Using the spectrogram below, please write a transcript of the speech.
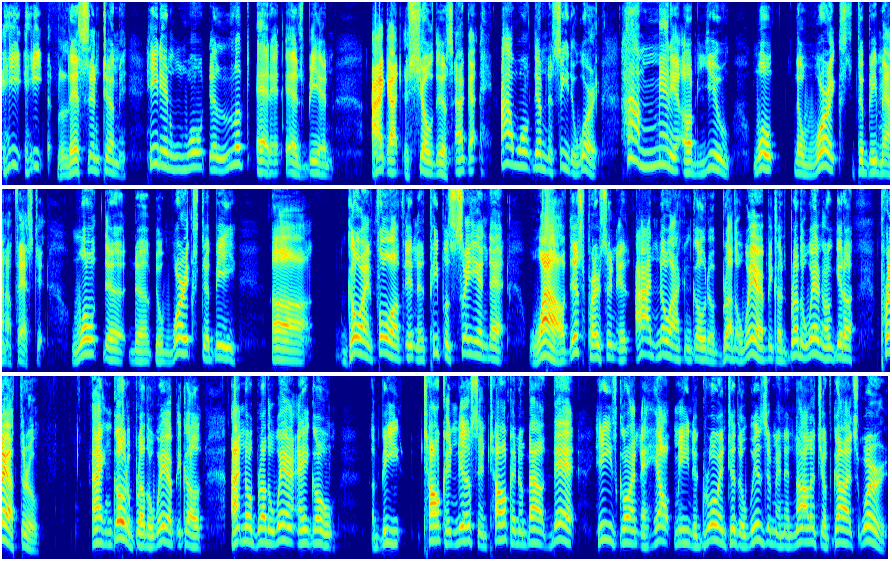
he he listen to me. He didn't want to look at it as being I got to show this. I got I want them to see the work. How many of you want the works to be manifested? Want the the, the works to be uh, going forth and the people saying that wow, this person is I know I can go to Brother Ware because Brother Ware gonna get a prayer through. I can go to Brother Ware because I know Brother Ware ain't going to be talking this and talking about that. He's going to help me to grow into the wisdom and the knowledge of God's Word.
